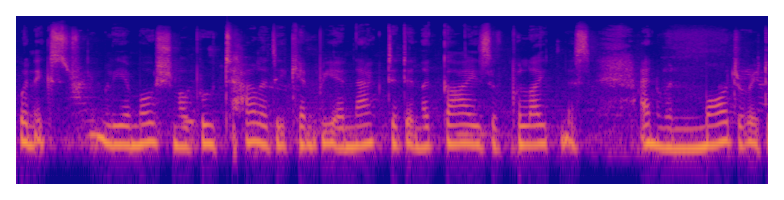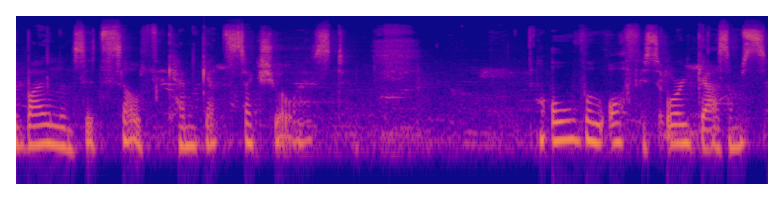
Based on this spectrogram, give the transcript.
when extremely emotional brutality can be enacted in the guise of politeness, and when moderate violence itself can get sexualized. Oval Office orgasms.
